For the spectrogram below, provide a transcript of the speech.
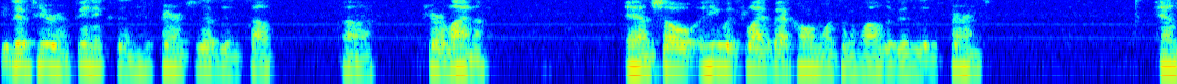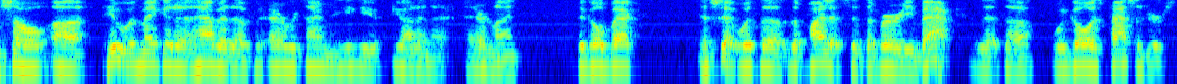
he lived here in Phoenix and his parents lived in South uh, Carolina. And so he would fly back home once in a while to visit his parents. And so uh, he would make it a habit of every time he got in an airline to go back and sit with the, the pilots at the very back that uh, would go as passengers.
